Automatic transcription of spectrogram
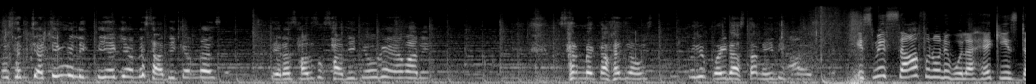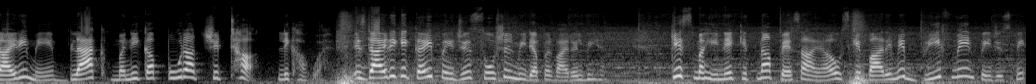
वो सर चैटिंग में लिखती है कि हमें शादी करना है सर। तेरह साल से शादी क्यों गए हमारे? सर मैं कहाँ जाऊँ मुझे कोई रास्ता नहीं दिख रहा है इसमें साफ़ उन्होंने बोला है कि इस डायरी में ब्लैक मनी का पूरा चिट्ठा लिखा हुआ है। इस डायरी के कई पेजेस सोशल मीडिया पर वायरल भी हैं। किस महीने कितना पैसा आया, उसके बारे में ब्रीफ में इन पेजेस में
